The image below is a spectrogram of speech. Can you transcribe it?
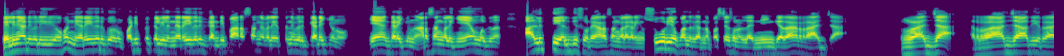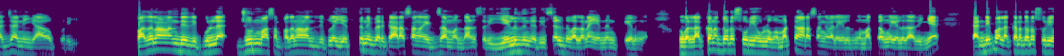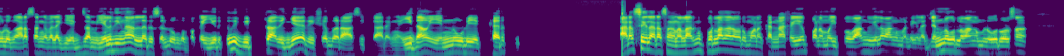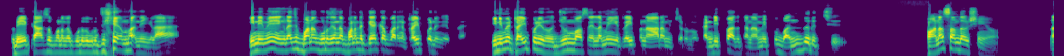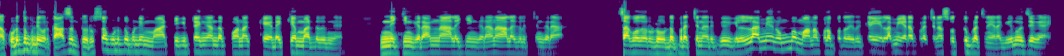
வெளிநாடு வெளியூர் யோகம் நிறைய பேருக்கு வரும். படிப்பு கல்வியில நிறைய பேருக்கு கண்டிப்பா அரசாங்க வேலை எத்தனை பேருக்கு கிடைக்கணும்? ஏன் கிடைக்கணும்? அரசாங்க வேலைக்கு ஏன் உங்களுக்கு நான் அழுத்தி அழுத்தி சொல்றேன் அரசாங்க வேலை கிடைக்கும் சூரியன் உட்காந்துருக்காரு நான் ஃபர்ஸ்டே சொன்னல நீங்க தான் ராஜா. ராஜா. ராஜாதி ராஜா நீங்க ஆக போறீங்க. பதினாலாம் தேதிக்குள்ள ஜூன் மாசம் பதினாலாம் தேதிக்குள்ள எத்தனை பேருக்கு அரசாங்க எக்ஸாம் வந்தாலும் சரி எழுதுங்க ரிசல்ட் வரலன்னா என்னன்னு கேளுங்க. உங்க லக்கணத்தோட சூரியன் உள்ளவங்க மட்டும் அரசாங்க வேலை எழுதுங்க மத்தவங்க எழுதாதீங்க. கண்டிப்பா லக்கணத்தோட சூரிய உள்ளவங்க அரசாங்க வேலைக்கு எக்ஸாம் எழுதிங்கன்னா நல்ல ரிசல்ட் உங்க பக்கம் இருக்குது. விட்டுறாதீங்க ரிஷப ராசிக்காரங்க. இதான் என்னுடைய கருத்து. அரசியல் அரசாங்கம் நல்லா இருக்கும். பொருளாதார வருமானம் க- நகையோ பணமோ இப்போ வாங்குவீங்களா வாங்க மாட்டீங்களா? ஜென்மகூர்ல வாங்க முடியல. ஒரு வருஷம் அப்படியே காசு பணத்தை கொடுத்து கொடுத்து ஏமாந்தீங்களா? இனிமே எங்களாச்சும் பணம் கொடுத்து அந்த பணத்தை கேட்க பாருங்க ட்ரை பண்ணுங்க இப்ப. இனிமே ட்ரை பண்ணிடணும். ஜூன் மாசம் எல்லாமே ட்ரை பண்ண ஆரம்பிச்சிடணும். கண்டிப்பா அதுக்கான அமைப்பு வந்துருச்சு. பணம் சார்ந்த விஷயம். நான் கொடுத்துப்பட்டி ஒரு காசு பெருசா கொடுத்துப்பட்டி மாட்டிக்கிட்டேங்க. அந்த பணம் கிடைக்க மாட்டேதுங்க. இன்னைக்குங்கிறான் நாளைக்குங்கிறான் நாளை கழிச்சுங்கிறான் சகோதரரோட பிரச்சனை இருக்கு. எல்லாமே ரொம்ப மனக்குழப்பத்துல இருக்கு எல்லாமே இட பிரச்சனை சொத்து பிரச்சனை எனக்கு இருந்துச்சுங்க.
